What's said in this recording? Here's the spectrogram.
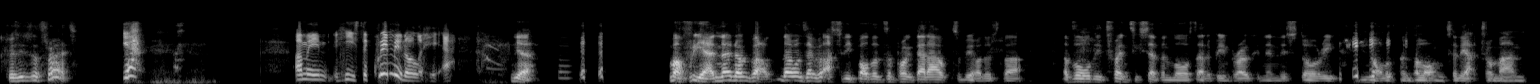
because he's a threat. Yeah. I mean, he's the criminal here. Yeah. well, yeah, no, no, well, no one's ever actually bothered to point that out. To be honest, that of all the 27 laws that have been broken in this story, none of them belong to the actual man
